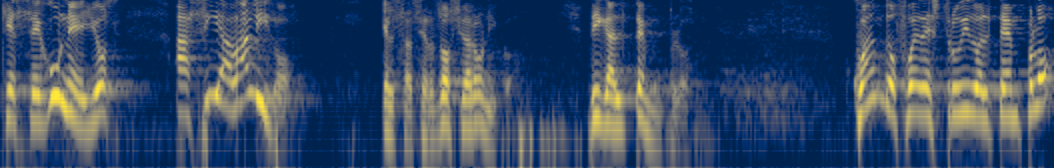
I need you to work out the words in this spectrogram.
que según ellos hacía válido el sacerdocio arónico. Diga el templo. ¿Cuándo fue destruido el templo?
